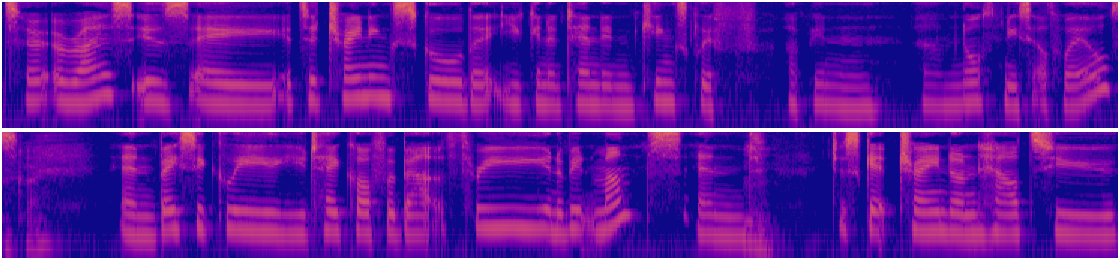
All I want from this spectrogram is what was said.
So Arise is a it's a training school that you can attend in Kingscliff up in um, North New South Wales. Okay. And basically, you take off about three and a bit months and Hmm. just get trained on how to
